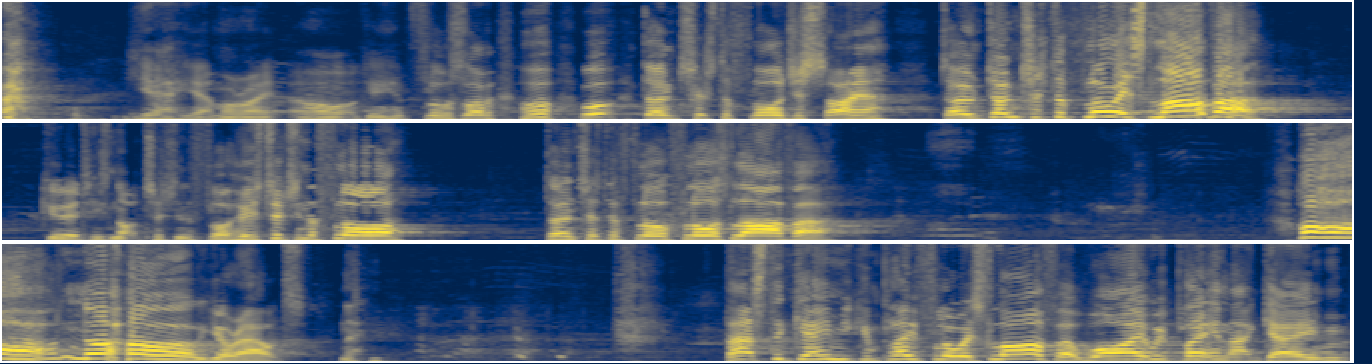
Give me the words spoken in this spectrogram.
yeah, yeah, I'm all right. Oh, okay, floor's lava. Oh, oh, don't touch the floor, Josiah. Don't, don't touch the floor. It's lava. Good, he's not touching the floor. Who's touching the floor? Don't touch the floor. Floor's lava. Oh, no, you're out. That's the game you can play. Floor is lava. Why are we playing that game?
